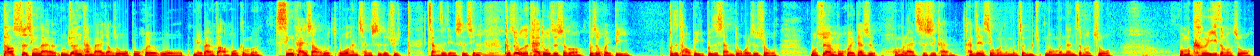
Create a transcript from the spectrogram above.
当事情来，你就很坦白地讲说，我不会，我没办法，或根本心态上，我我很诚实的去讲这件事情。可是我的态度是什么？不是回避，不是逃避，不是闪躲，而是说我虽然不会，但是我们来试试看，看这件事情我能不能怎，我们能怎么做？我们可以怎么做？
